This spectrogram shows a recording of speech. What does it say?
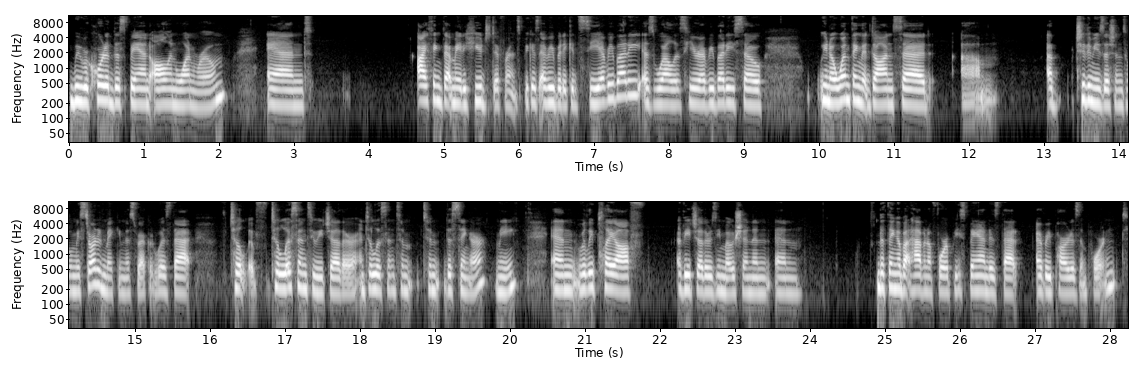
we recorded this band all in one room, and I think that made a huge difference because everybody could see everybody as well as hear everybody. So, you know, one thing that Don said um, uh, to the musicians when we started making this record was that to to listen to each other and to listen to to the singer, me, and really play off of each other's emotion. And and the thing about having a four piece band is that every part is important.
